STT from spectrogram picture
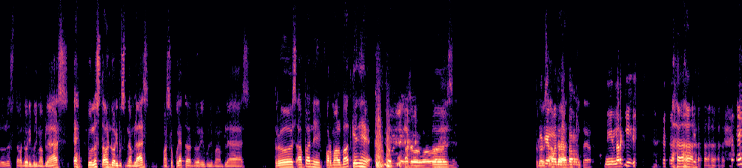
lulus tahun 2015. Eh, lulus tahun 2019, masuk kuliah tahun 2015. Terus apa nih? Formal banget kayaknya ya. Iya. Terus Terus Oke, apa moderator. nih kita? Minar Ki. Eh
